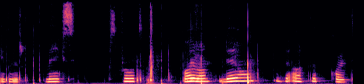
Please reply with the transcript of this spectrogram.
Edgar, Max, Sprout, Byron, Leon ve artık Colette.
